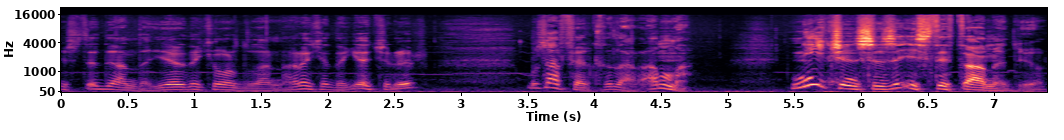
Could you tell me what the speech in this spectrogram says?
istediği anda yerdeki ordularını harekete geçirir. Muzaffer kılar ama niçin sizi istihdam ediyor?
